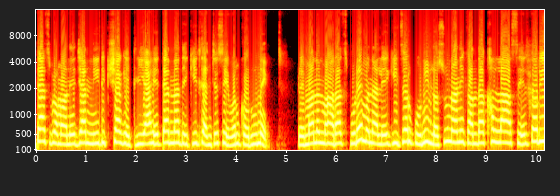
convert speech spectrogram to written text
त्याचप्रमाणे ज्यांनी दीक्षा घेतली आहे त्यांना देखील त्यांचे सेवन करू नये. प्रेमानंद महाराज पुढे म्हणाले की जर कोणी लसूण आणि कांदा खाल्ला असेल तरी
